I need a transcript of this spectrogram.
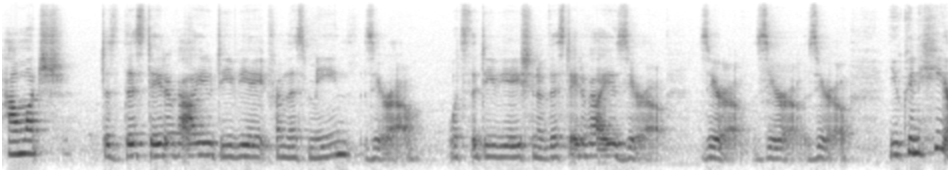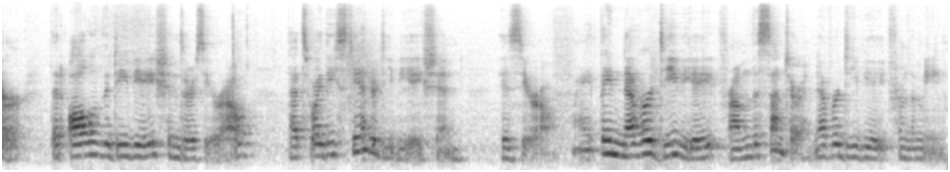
How much does this data value deviate from this mean? 0. What's the deviation of this data value? 0, 0, 0, 0. You can hear that all of the deviations are 0. That's why the standard deviation is 0, right? They never deviate from the center, never deviate from the mean.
